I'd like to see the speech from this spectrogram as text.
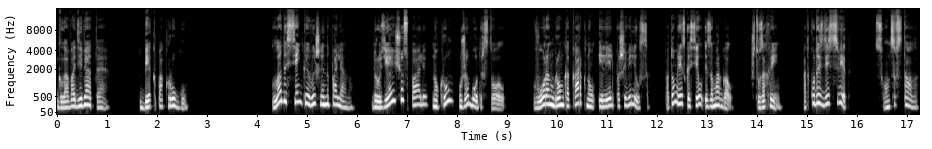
Глава девятая. Бег по кругу. Лада с Сенькой вышли на поляну. Друзья еще спали, но Крун уже бодрствовал. Ворон громко каркнул, и Лель пошевелился. Потом резко сел и заморгал. Что за хрень? Откуда здесь свет? Солнце встало.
